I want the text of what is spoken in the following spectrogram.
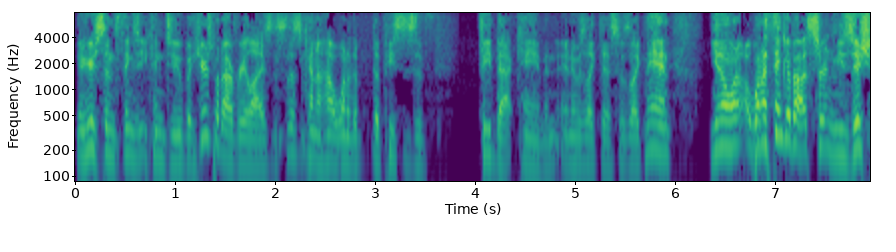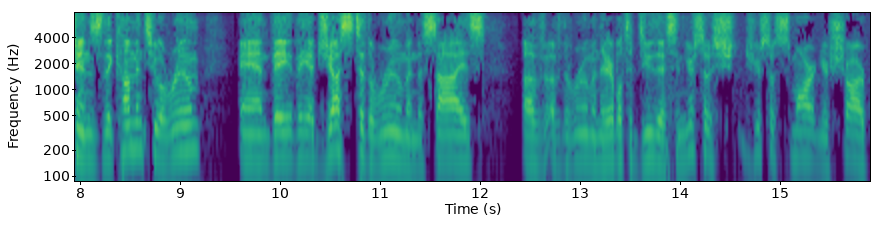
You know, here's some things that you can do. But here's what I've realized. And so this is kind of how one of the, the pieces of feedback came. And, and it was like this. It was like, man, you know, when I think about certain musicians, they come into a room and they, they adjust to the room and the size – of, of the room and they're able to do this. And you're so you're so smart and you're sharp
